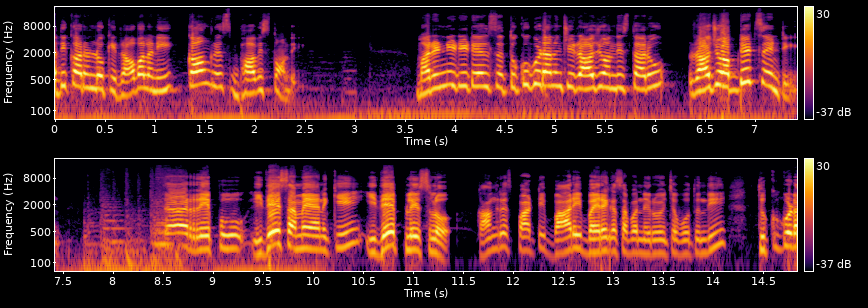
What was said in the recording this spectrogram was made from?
అధికారంలోకి రావాలని కాంగ్రెస్ భావిస్తోంది. మరిన్ని డీటెయిల్స్ తుక్కుగూడ నుంచి రాజు అందిస్తారు. రాజు అప్డేట్స్ ఏంటి? రేపు ఇదే సమయానికి ఇదే ప్లేస్లో కాంగ్రెస్ పార్టీ భారీ బహిరంగ సభ నిర్వహించబోతుంది. తుక్కుగూడ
